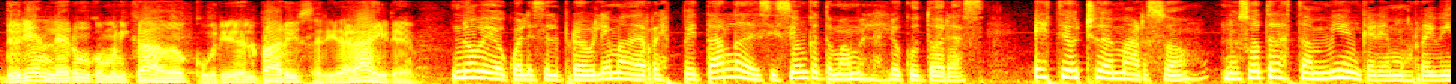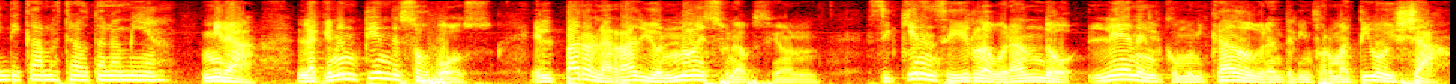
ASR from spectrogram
Deberían leer un comunicado, cubrir el paro y salir al aire. No veo cuál es el problema de respetar la decisión que tomamos las locutoras. Este 8 de marzo, nosotras también queremos reivindicar nuestra autonomía. Mira, la que no entiende sos vos. El paro a la radio no es una opción. Si quieren seguir laborando, lean el comunicado durante el informativo y ya.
